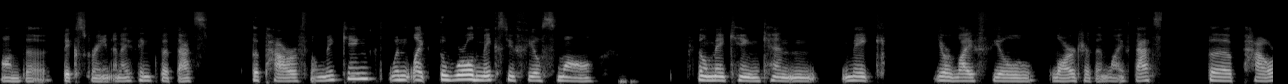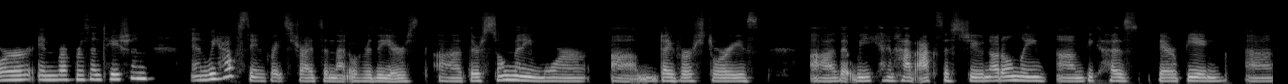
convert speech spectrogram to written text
on the big screen. And I think that that's the power of filmmaking. When like the world makes you feel small, filmmaking can make your life feel larger than life. That's the power in representation. And we have seen great strides in that over the years. Uh, there's so many more um, diverse stories uh, that we can have access to, not only um, because they're being uh,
